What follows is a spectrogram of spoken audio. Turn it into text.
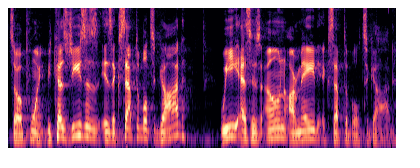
So, a point because Jesus is acceptable to God, we as his own are made acceptable to God.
